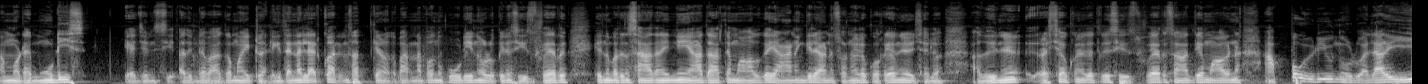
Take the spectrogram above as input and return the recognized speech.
നമ്മുടെ മൂഡീസ് ഏജൻസി അതിന്റെ ഭാഗമായിട്ടും അല്ലെങ്കിൽ തന്നെ എല്ലാവർക്കും അറിയുന്ന സത്യമാണ്. അത് പറഞ്ഞപ്പോൾ ഒന്ന് കൂടിയെന്നുള്ളൂ പിന്നെ സീസ് ഫെയർ എന്ന് പറയുന്ന സാധനം ഇനി യാഥാർത്ഥ്യമാവുകയാണെങ്കിലാണ് സ്വർണവില കുറയുമെന്ന് ചോദിച്ചാലോ? അതിന് റഷ്യ ഉക്രൈനത്തിൽ സീസ് ഫെയർ സാധ്യമാവുന്ന അപ്പോൾ ഇടിയുന്നുള്ളൂ അല്ലാതെ ഈ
